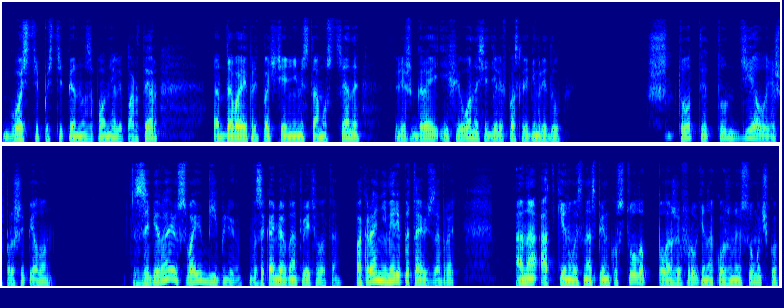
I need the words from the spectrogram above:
Гости постепенно заполняли портер, отдавая предпочтение местам у сцены. Лишь Грей и Фиона сидели в последнем ряду. — Что ты тут делаешь? — прошипел он. «Забираю свою Библию», — высокомерно ответила та. «По крайней мере, пытаюсь забрать». Она откинулась на спинку стула, положив руки на кожаную сумочку.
